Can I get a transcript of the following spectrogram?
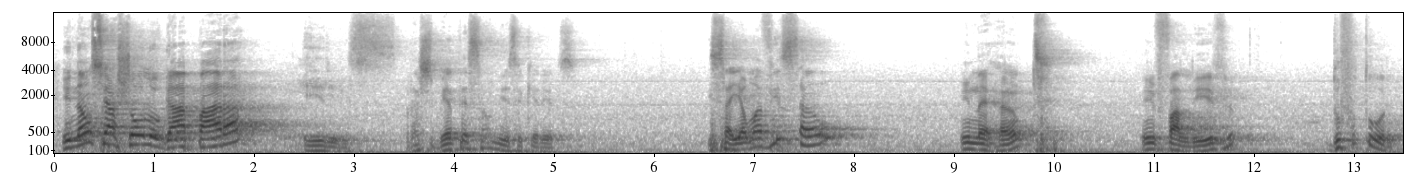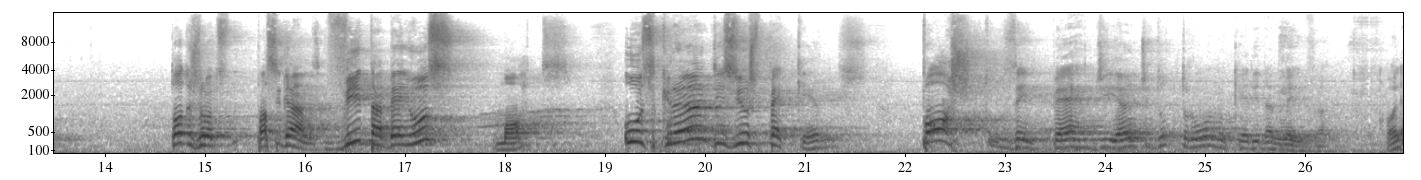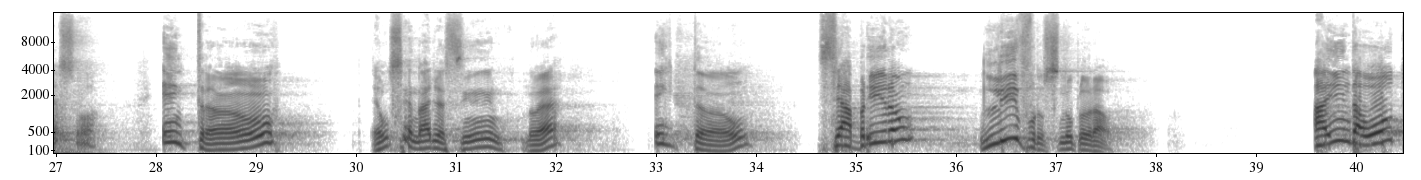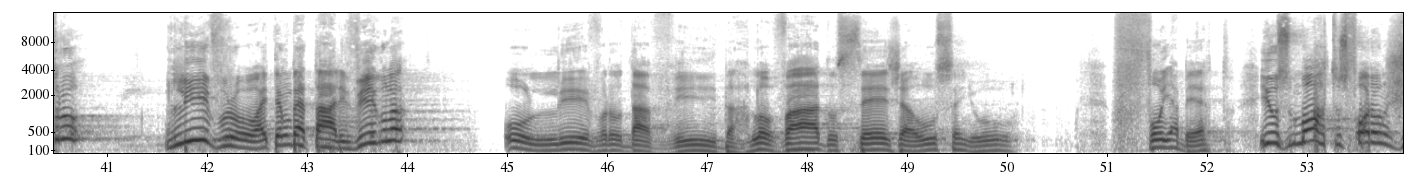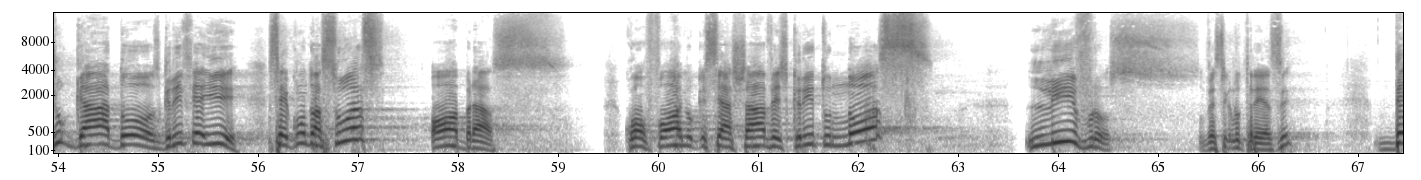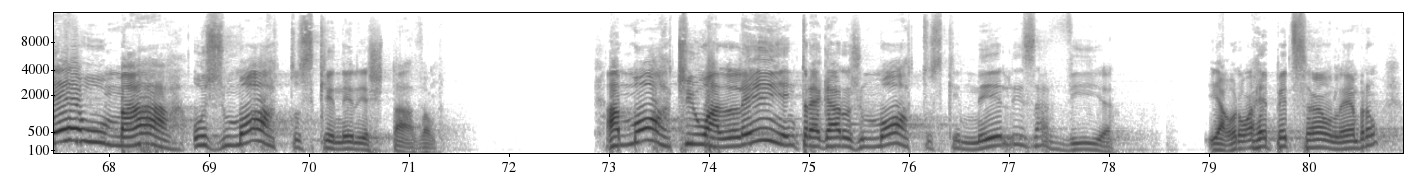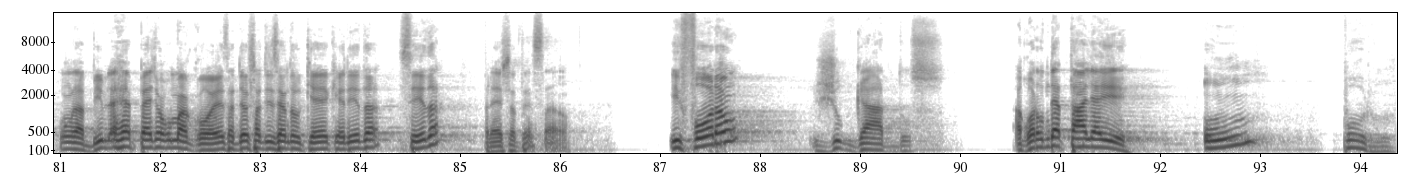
e não se achou lugar para eles. Preste bem atenção nisso, queridos. Isso aí é uma visão inerrante, infalível do futuro. Todos juntos, prossigamos. Vi também os mortos, os grandes e os pequenos, postos em pé diante do trono, querida Neiva. Olha só. Então, é um cenário assim, não é? Então, se abriram livros no plural. Ainda outro livro, aí tem um detalhe, vírgula, o livro da vida. Louvado seja o Senhor. Foi aberto. E os mortos foram julgados, grife aí, segundo as suas obras, conforme o que se achava escrito nos livros, versículo 13, deu o mar os mortos que nele estavam. A morte e o além entregaram os mortos que neles havia. E agora uma repetição, lembram? Quando a Bíblia repete alguma coisa, Deus está dizendo o quê, querida Cida? Preste atenção. E foram julgados. Agora um detalhe aí. Um por um.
